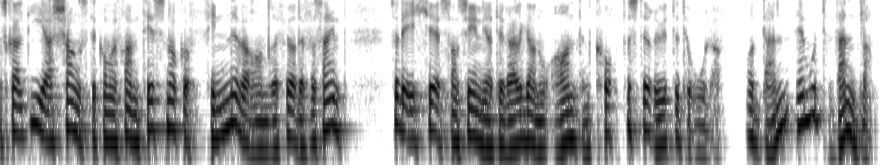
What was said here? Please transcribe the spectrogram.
og skal de ha sjanse til å komme frem tidsnok og finne hverandre før det er for seint, så det er ikke sannsynlig at de velger noe annet enn korteste rute til Olav, og den er mot Vendland.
